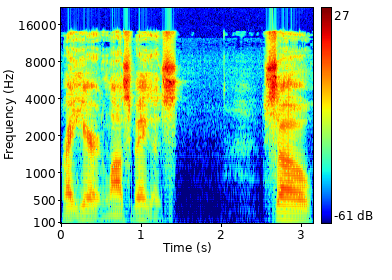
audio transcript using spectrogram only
right here in Las Vegas. So,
